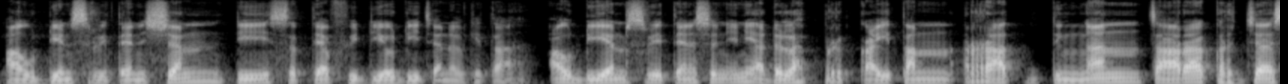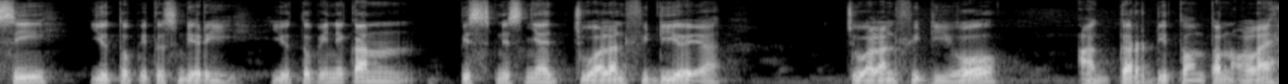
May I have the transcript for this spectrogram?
audience retention di setiap video di channel kita. Audience retention ini adalah berkaitan erat dengan cara kerja si YouTube itu sendiri. YouTube ini kan bisnisnya jualan video ya. Jualan video agar ditonton oleh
